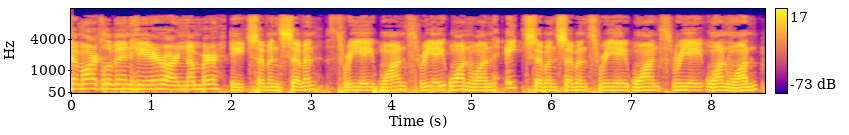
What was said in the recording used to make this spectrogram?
America. Mark Levin here. Our number, 877-381-3811. 877-381-3811.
